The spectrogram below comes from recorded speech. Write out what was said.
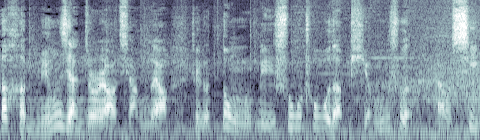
它很明显就是要强调这个动力输出的平顺还有细腻。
